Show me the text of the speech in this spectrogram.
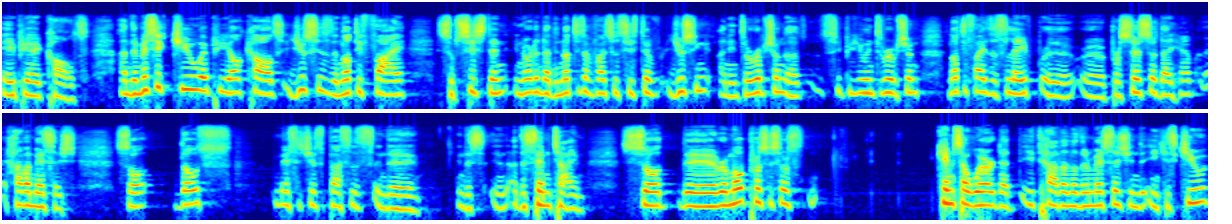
API calls. And the message queue API calls uses the notify subsystem in order that the notify subsystem using an interruption, a CPU interruption, notifies the slave uh, uh, processor that have, have a message. So those messages passes in the, in the, in, at the same time. So the remote processors becomes aware that it had another message in, the, in his queue,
